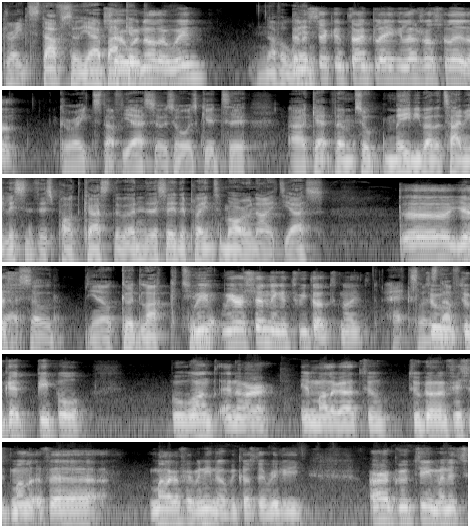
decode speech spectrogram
Great stuff. So yeah, back So at another win, another and win. the second time playing La Rosaleda. Great stuff. Yeah. So it's always good to uh, get them. So maybe by the time you listen to this podcast, and they say they're playing tomorrow night. Yes. Uh, yes. Yeah. yes. So you know, good luck to we, we are sending a tweet out tonight excellent to, stuff. to get people who want and are in Malaga to, to go and visit Mal- uh, Malaga Femenino because they really are a good team and it's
